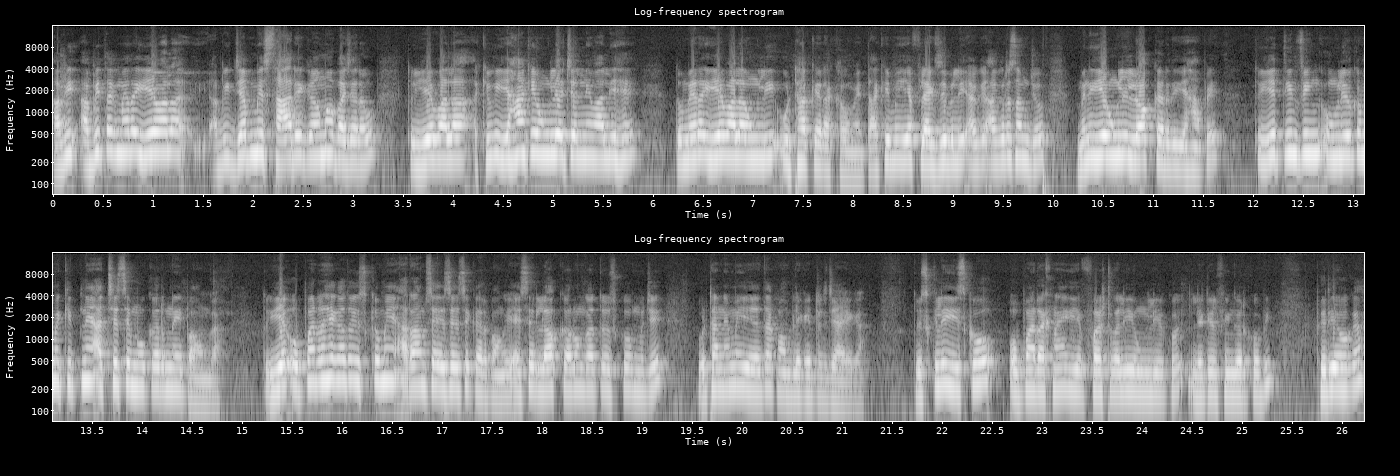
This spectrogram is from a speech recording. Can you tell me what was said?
अभी अभी तक मेरा ये वाला अभी जब मैं सारे गमा बजा रहा हूँ तो ये वाला क्योंकि यहाँ की उंगलियाँ चलने वाली है तो मेरा ये वाला उंगली उठा के रखा हूँ मैं ताकि मैं ये फ्लेक्सिबली अगर, समझो मैंने ये उंगली लॉक कर दी यहाँ पे तो ये तीन फिंग उंगलियों को मैं कितने अच्छे से मूव कर नहीं पाऊँगा। तो ये ओपन रहेगा तो इसको मैं आराम से ऐसे ऐसे कर पाऊँगा। ऐसे लॉक करूँगा तो उसको मुझे उठाने में ये ज़्यादा कॉम्प्लिकेटेड जाएगा। तो इसके लिए इसको ओपन रखना है ये फ़र्स्ट वाली उंगली को लिटिल फिंगर को भी फिर ये होगा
